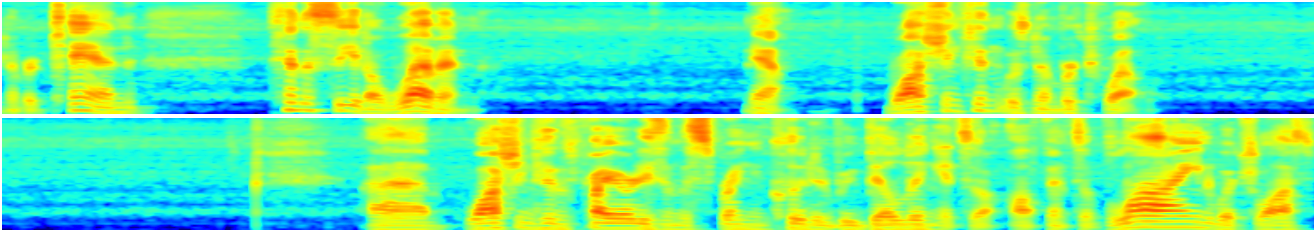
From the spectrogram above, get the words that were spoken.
number 10, Tennessee at 11. Now, Washington was number 12. Uh, Washington's priorities in the spring included rebuilding its offensive line, which lost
